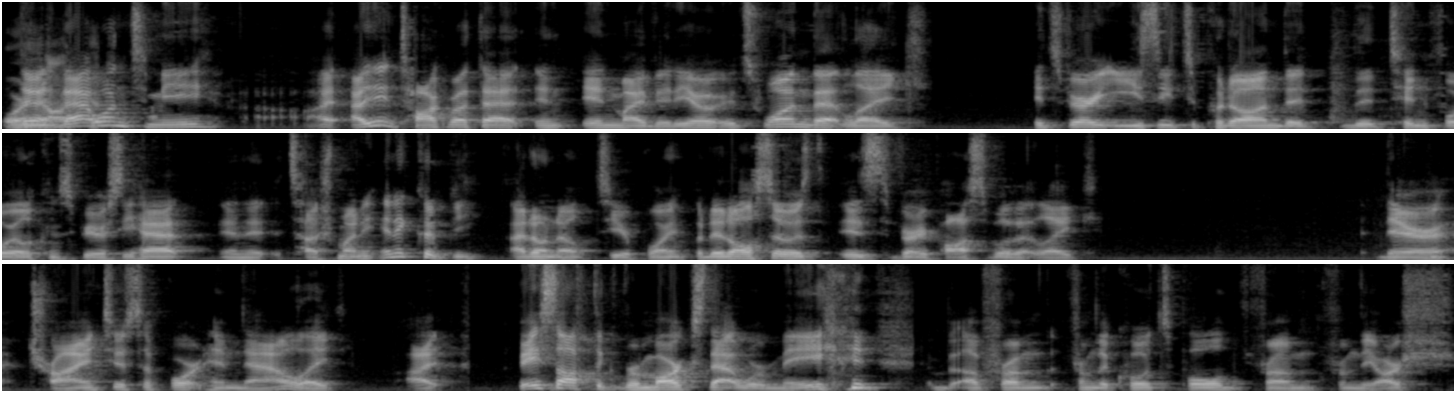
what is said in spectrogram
Or that, not that one to me, I, I didn't talk about that in, in my video. It's one that like it's very easy to put on the the tinfoil conspiracy hat and it's hush money, and it could be. I don't know to your point, but it also is is very possible that like they're trying to support him now. Like I, based off the remarks that were made from from the quotes pulled from from the Arsh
